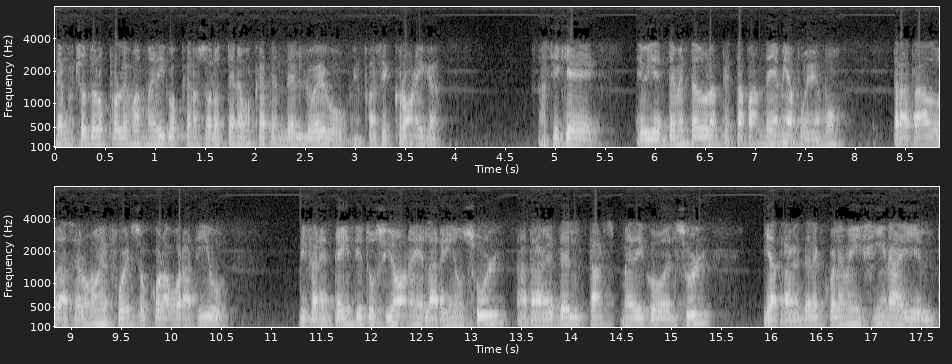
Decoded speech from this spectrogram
de muchos de los problemas médicos que nosotros tenemos que atender luego en fases crónicas. Así que, evidentemente, durante esta pandemia, pues hemos tratado de hacer unos esfuerzos colaborativos, diferentes instituciones en la región sur, a través del TAS Médico del Sur, y a través de la Escuela de Medicina y el,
